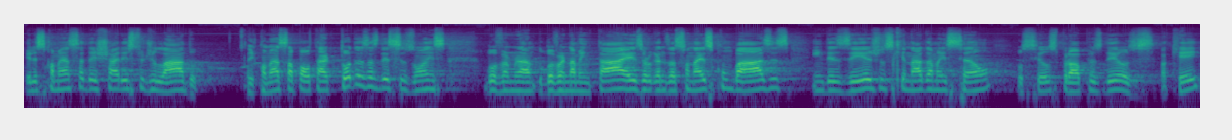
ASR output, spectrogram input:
eles começam a deixar isso de lado e começam a pautar todas as decisões governamentais, organizacionais, com bases em desejos que nada mais são os seus próprios deuses, ok?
